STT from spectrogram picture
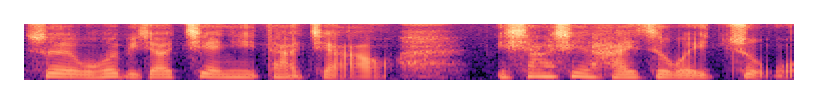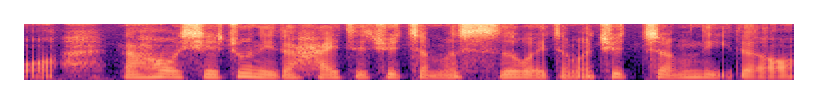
所以我会比较建议大家哦。以相信孩子为主哦，然后协助你的孩子去怎么思维，怎么去整理的哦，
